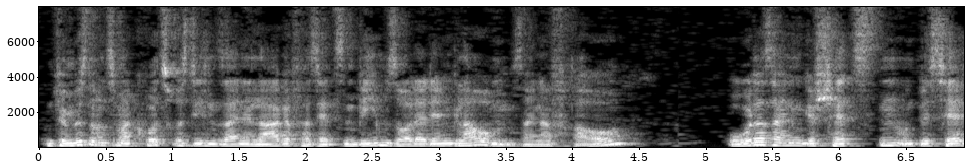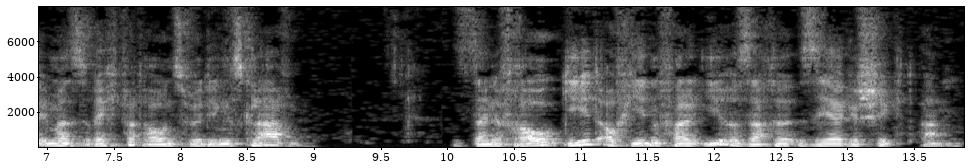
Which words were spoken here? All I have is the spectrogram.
und wir müssen uns mal kurzfristig in seine Lage versetzen. Wem soll er denn glauben? Seiner Frau oder seinen geschätzten und bisher immer recht vertrauenswürdigen Sklaven? Seine Frau geht auf jeden Fall ihre Sache sehr geschickt an.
